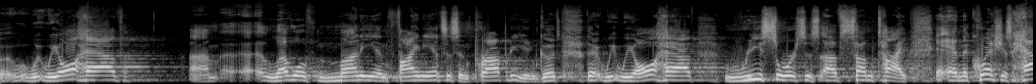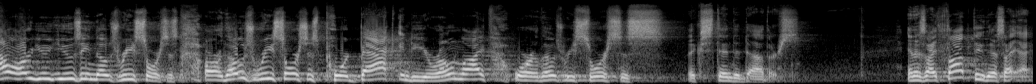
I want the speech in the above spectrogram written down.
Uh, we, we all have um, level of money and finances and property and goods. That we, we all have resources of some type. And the question is, how are you using those resources? Are those resources poured back into your own life, or are those resources extended to others? And as I thought through this, I,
